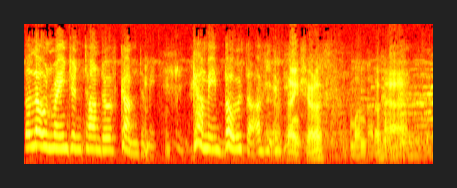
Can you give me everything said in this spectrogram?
the Lone Ranger and Tonto have come to me. come in, both of you. Uh, thanks, Sheriff. Come on, Tonto. Ah.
